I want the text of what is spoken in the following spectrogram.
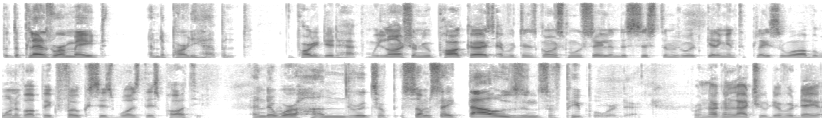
But the plans were made, and the party happened. The party did happen. We launched our new podcast. Everything's going smooth sailing. The systems were getting into place a while, but one of our big focuses was this party. And there were hundreds of, some say thousands of people were there. Bro, I'm not gonna lie to you. The other day,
